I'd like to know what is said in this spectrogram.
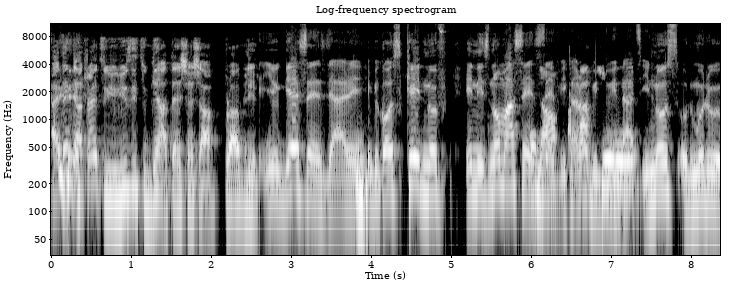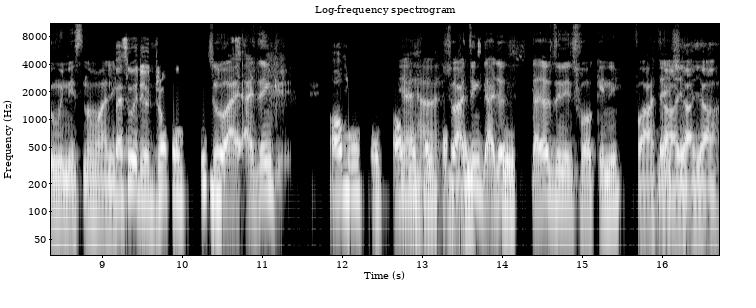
I think they are trying to use it to gain attention, Sha. Probably. You get sense, Jare. Because Khaid know f- in his normal sense, Yeah, now, he cannot be actually- doing that. He knows Odumodu will win it normally. Person where they drop So I, I think almost, almost. yeah. So I think they're just they're just doing it for Kenny for attention. yeah, yeah. yeah.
